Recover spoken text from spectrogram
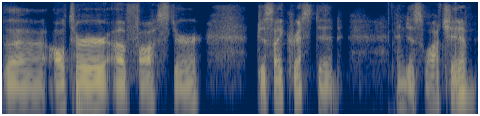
the altar of Foster, just like Kris did, and just watch him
